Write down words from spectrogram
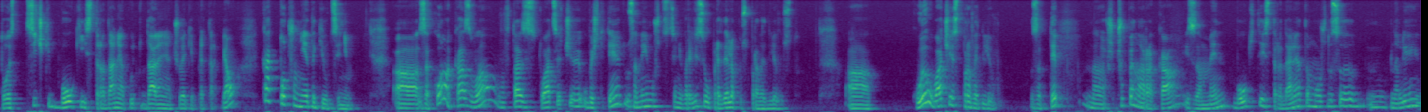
Тоест всички болки и страдания, които дадения човек е претърпял, как точно ние да ги оценим. А, закона казва в тази ситуация, че обещетението за неимуществени вреди се определя по справедливост. А, кое обаче е справедливо? За теб на щупена ръка и за мен болките и страданията може да са, нали,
